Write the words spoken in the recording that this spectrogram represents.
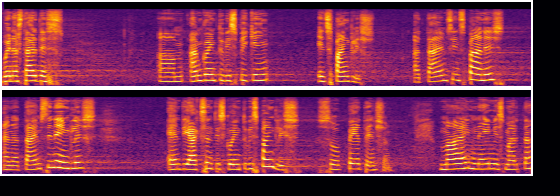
Buenas tardes. Um, I'm going to be speaking in Spanglish, at times in Spanish and at times in English, and the accent is going to be Spanglish, so pay attention. My name is Marta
